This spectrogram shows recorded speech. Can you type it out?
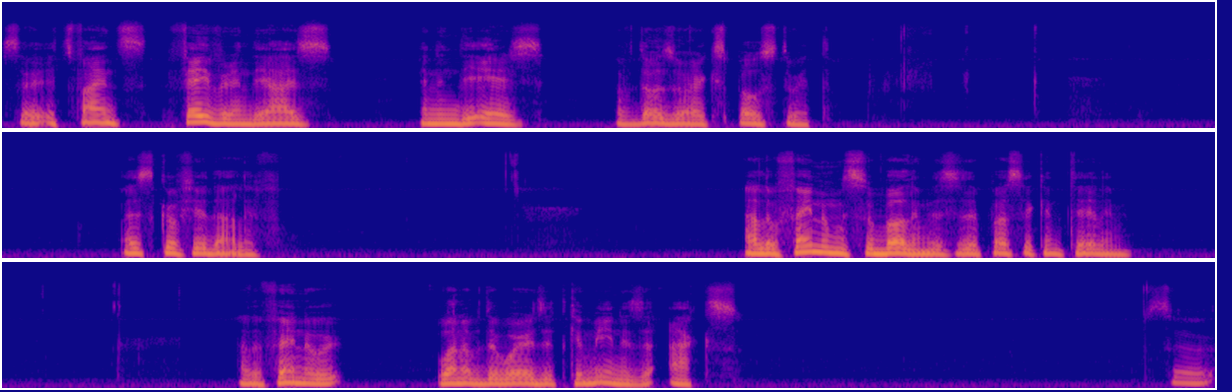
So it finds favor in the eyes and in the ears of those who are exposed to it. Let's Eskov Yud Aleph. Alufenu Misubolim, this is a pasuk in Tehillim. Alufenu, one of the words it can mean is an axe. So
